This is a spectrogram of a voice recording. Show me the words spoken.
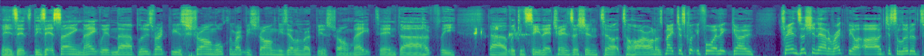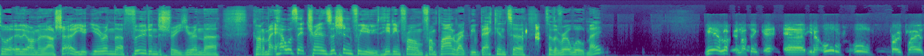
There's that, there's that saying, mate, when uh, Blues rugby is strong, Auckland rugby is strong, New Zealand rugby is strong, mate. And uh, hopefully uh, we can see that transition to, to higher honours. Mate, just quickly before I let go, transition out of rugby, I, I just alluded to it earlier on in our show. You, you're in the food industry, you're in the kind of, mate, how was that transition for you, heading from, from playing rugby back into to the real world, mate? Yeah, look, and I think uh, you know all all pro players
